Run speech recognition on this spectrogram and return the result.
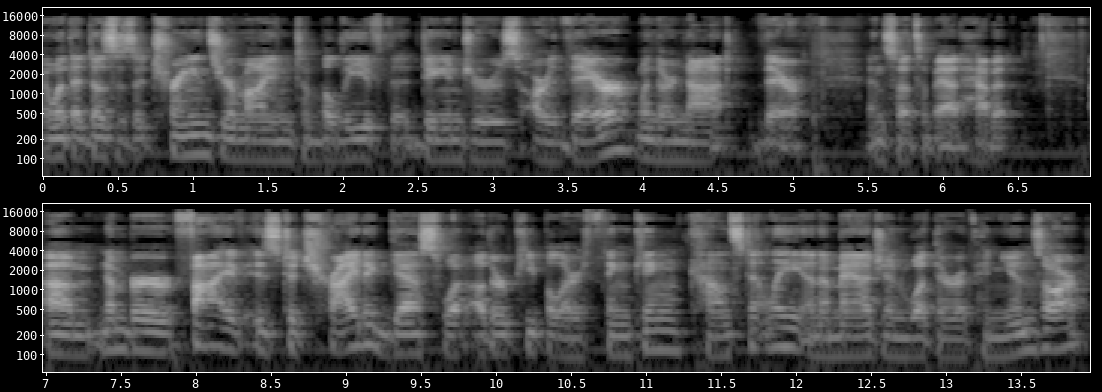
And what that does is it trains your mind to believe that dangers are there when they're not there. And so, it's a bad habit. Um, number five is to try to guess what other people are thinking constantly and imagine what their opinions are.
